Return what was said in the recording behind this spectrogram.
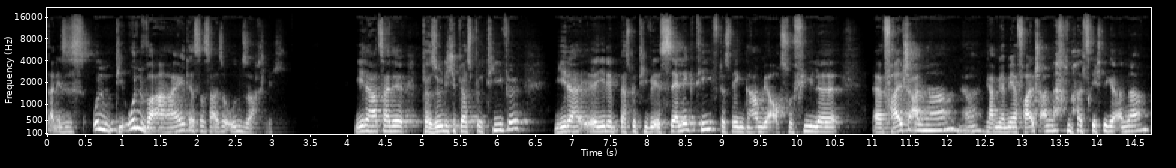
dann ist es un die Unwahrheit, es ist also unsachlich. Jeder hat seine persönliche Perspektive, jeder, jede Perspektive ist selektiv, deswegen haben wir auch so viele äh, Falschannahmen. Ja? Wir haben ja mehr Falschannahmen als richtige Annahmen.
